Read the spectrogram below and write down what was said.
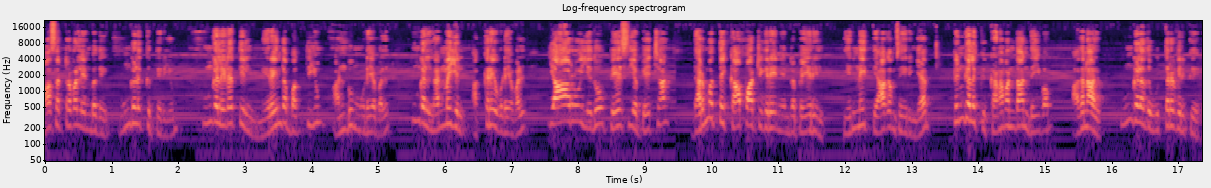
மாசற்றவள் என்பது உங்களுக்கு தெரியும். உங்களிடத்தில் நிறைந்த பக்தியும் அன்பும் உடையவள். உங்கள் நன்மையில் அக்கறை உடையவள். யாரோ ஏதோ பேசிய பேச்சால் தர்மத்தை காப்பாற்றுகிறேன் என்ற பெயரில் என்னை தியாகம் செய்றீங்க. பெண்களுக்கு கணவன்தான் தெய்வம். அதனால் உங்களது உத்தரவிற்கு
